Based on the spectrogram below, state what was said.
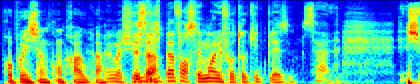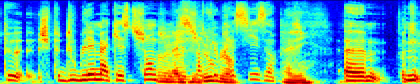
proposition de contrat ou pas. Ouais, moi, je ne pas forcément les photos qui te plaisent. ça. Je peux, je peux doubler ma question d'une question plus précise. Vas-y. Euh, Toi, tu,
